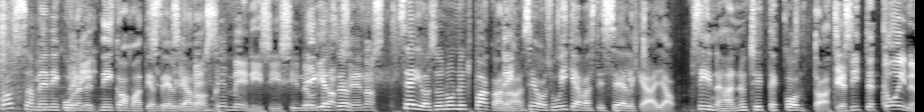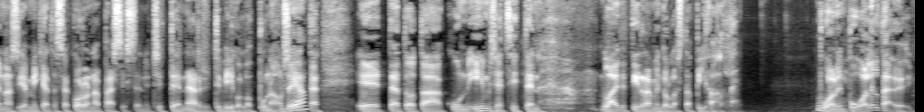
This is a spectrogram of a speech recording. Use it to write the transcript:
tossa meni kuule Meni. nyt nikamat ja Se- se, selkäranka. se, se meni siis sinne Eikä lihakseen se, asti. se ei osunut nyt pakaraan, Niin. se osuu ikävästi selkään ja siinähän nyt sitten konttaat. Ja sitten toinen asia, mikä tässä koronapässissä nyt sitten ärsytti viikonloppuna, on se, Joo. että, että tota, kun ihmiset sitten laitettiin ravintolasta pihalle puoli, Niin. puolilta öin.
